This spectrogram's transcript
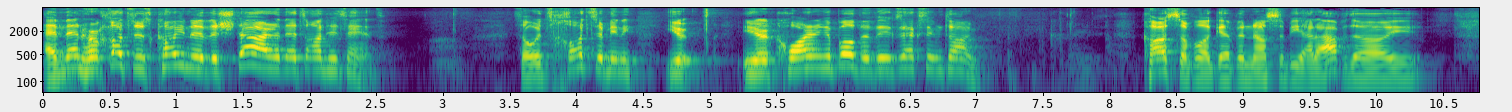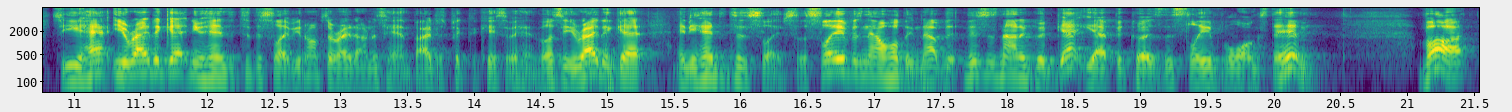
and then her chutzer is koine, the star that's on his hand. So it's chutzer, meaning you're you're acquiring it both at the exact same time. So you ha- you write a get and you hand it to the slave. You don't have to write it on his hand, but I just picked the case of a hand. Let's say you write a get and you hand it to the slave. So the slave is now holding. Now this is not a good get yet because the slave belongs to him. But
